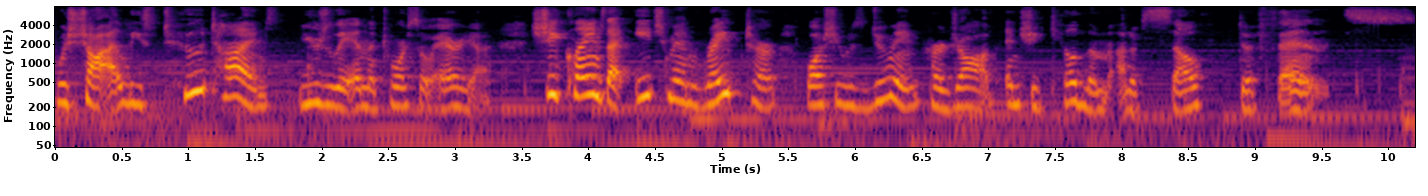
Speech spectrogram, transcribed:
was shot at least two times, usually in the torso area. She claims that each man raped her while she was doing her job and she killed them out of self defense.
